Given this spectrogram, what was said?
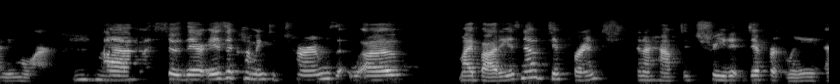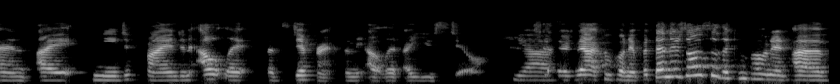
anymore. Mm-hmm. Um, so there is a coming to terms of my body is now different and I have to treat it differently. And I need to find an outlet that's different than the outlet I used to. Yeah. So there's that component. But then there's also the component of,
